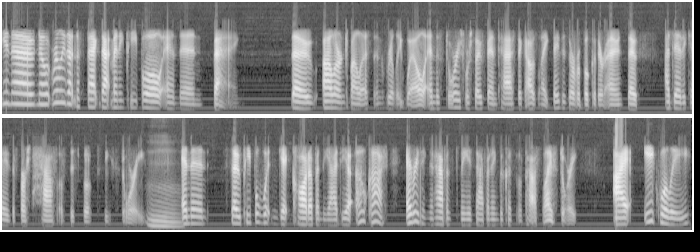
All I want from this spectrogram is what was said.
you know, no, it really doesn't affect that many people, and then bang. So I learned my lesson really well, and the stories were so fantastic. I was like, they deserve a book of their own. So I dedicated the first half of this book to these stories. Mm. And then so people wouldn't get caught up in the idea, oh gosh, everything that happens to me is happening because of a past life story. I equally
